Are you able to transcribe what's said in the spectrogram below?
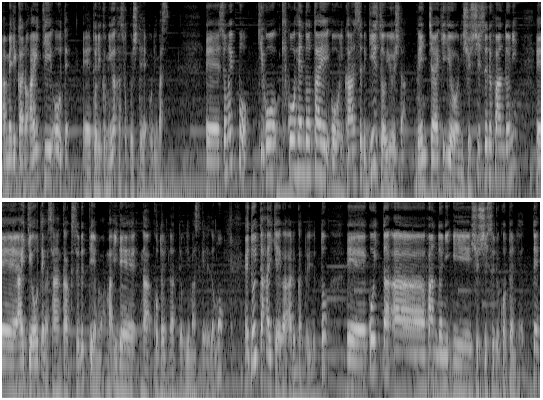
アメリカの IT 大手、え、取り組みが加速しております。え、その一方気候、気候変動対応に関する技術を有したベンチャー企業に出資するファンドに、えー、IT 大手が参画するっていうのは、まあ、異例なことになっておりますけれども、え、どういった背景があるかというと、えー、こういったあファンドに出資することによって、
